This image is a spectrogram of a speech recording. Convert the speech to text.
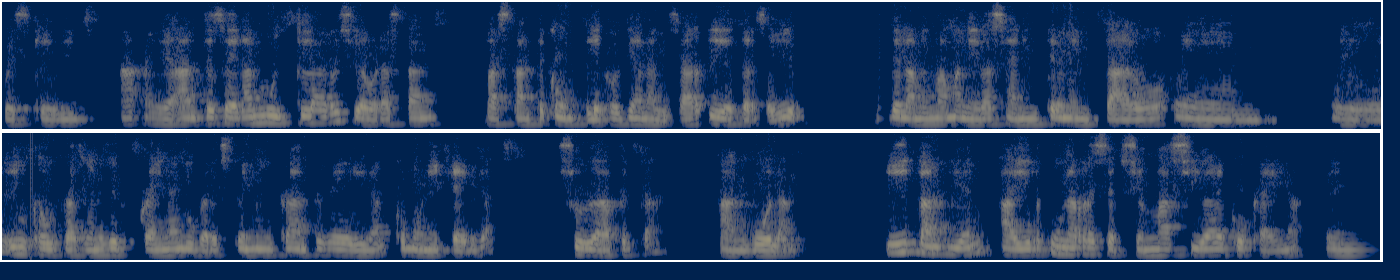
pues que eh, antes eran muy claros y ahora están bastante complejos de analizar y de perseguir. De la misma manera, se han incrementado eh, incautaciones de cocaína en lugares que nunca antes se veían, como Nigeria, Sudáfrica, Angola. Y también hay una recepción masiva de cocaína en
